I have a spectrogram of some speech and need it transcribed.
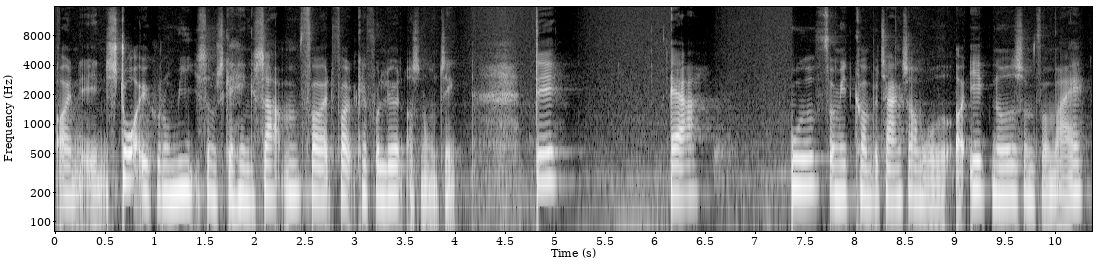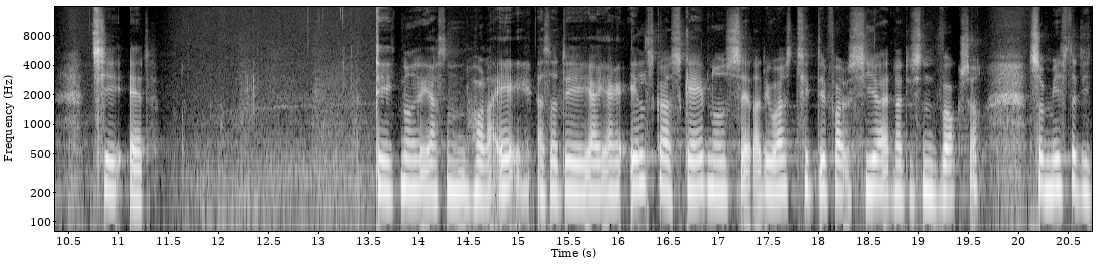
og en, en stor økonomi, som skal hænge sammen, for at folk kan få løn og sådan nogle ting, det er ude for mit kompetenceområde, og ikke noget som for mig til at det er ikke noget, jeg sådan holder af. Altså det, jeg, jeg elsker at skabe noget selv, og det er jo også tit det, folk siger, at når de sådan vokser, så mister de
